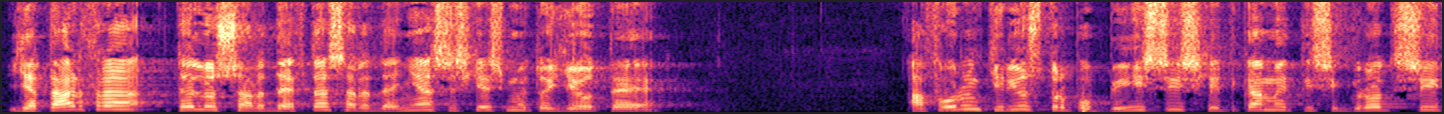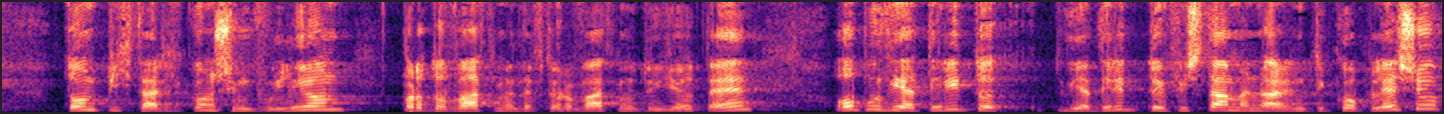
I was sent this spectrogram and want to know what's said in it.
Για τα άρθρα τέλος 47-49 σε σχέση με το ΓεωΤΕ, αφορούν κυρίως τροποποιήσει σχετικά με τη συγκρότηση των πειθαρχικών συμβουλίων, πρωτοβάθμιο, δευτεροβάθμιο του ΓεωΤΕ, όπου διατηρείται το, διατηρείται το υφιστάμενο αρνητικό πλαίσιο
